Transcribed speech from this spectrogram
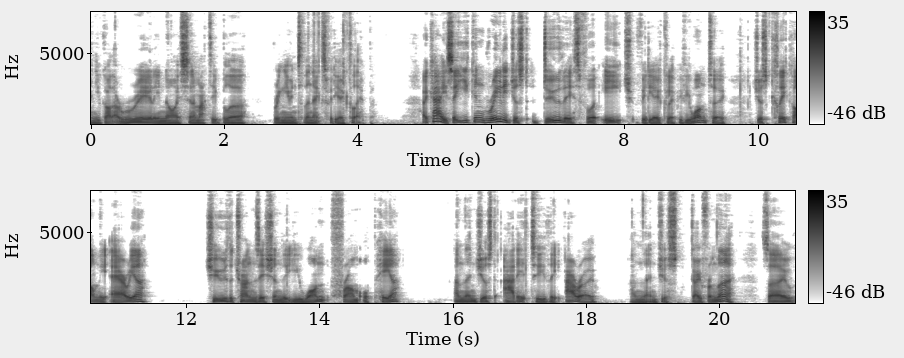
And you've got that really nice cinematic blur bring you into the next video clip. Okay, so you can really just do this for each video clip if you want to. Just click on the area, choose the transition that you want from up here, and then just add it to the arrow and then just go from there. So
